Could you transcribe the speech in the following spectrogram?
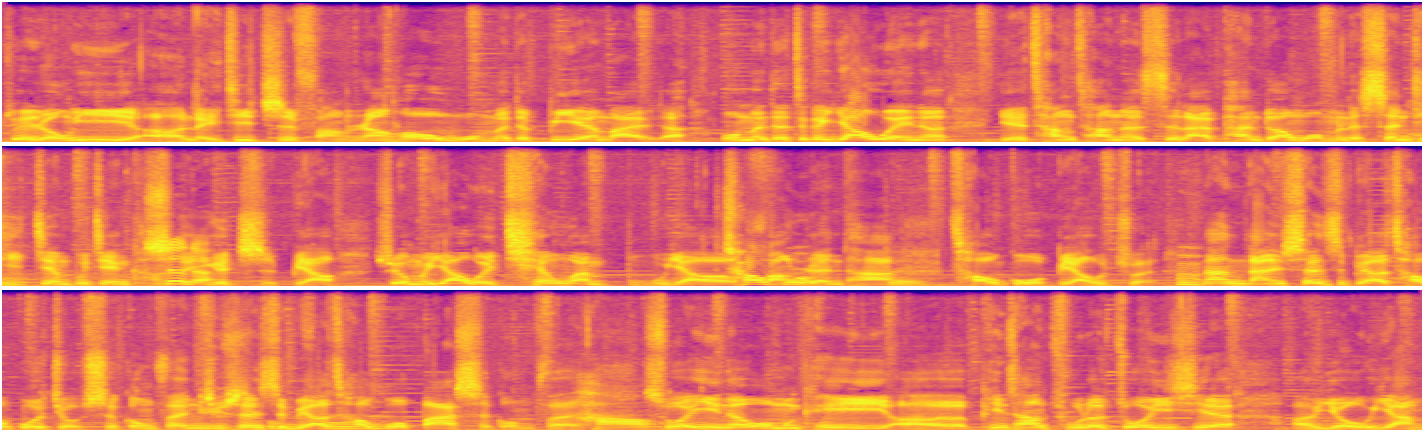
最容易啊累积脂肪，然后我们的 BMI 啊，我们的这个腰围呢。也常常呢是来判断我们的身体健不健康的一个指标，所以我们腰围千万不要放任它超过标准。那男生是不要超过九十公分，女生是不要超过八十公分。好，所以呢，我们可以呃平常除了做一些呃有氧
